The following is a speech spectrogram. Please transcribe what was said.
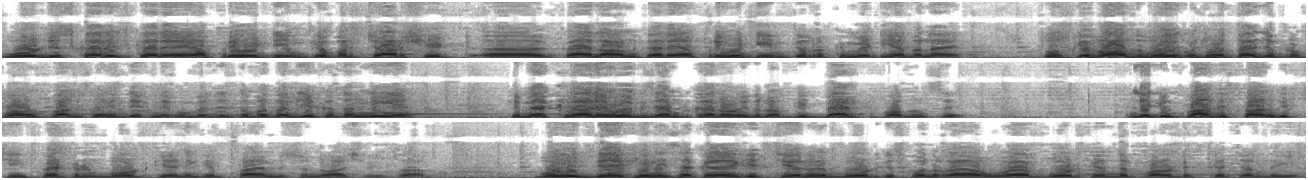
वो डिस्करेज करें, अपनी ही टीम के ऊपर चार्जशीट का ऐलान करें, अपनी ही टीम के ऊपर कमेटियाँ बनाएँ। तो उसके बाद वही कुछ होता है जो परफॉर्मेंस पाकिस्तान की देखने को मिलती है इसका मतलब ये कदम नहीं है कि मैं खिलाड़ियों को एग्ज़ाम कर रहा हूँ इधर अपनी बैड परफॉर्मेंस से। लेकिन पाकिस्तान के चीफ पैटर्न बोर्ड के, यानी कि प्राइम मिनिस्टर नवाज़ शरीफ साहब वो ये देख ही नहीं सक रहे कि चेयरमैन बोर्ड किसको लगाया हुआ है बोर्ड के अंदर पॉलिटिक्स क्या चल रही है।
